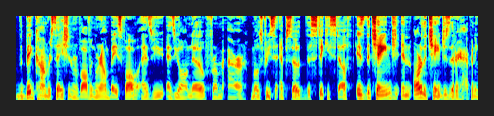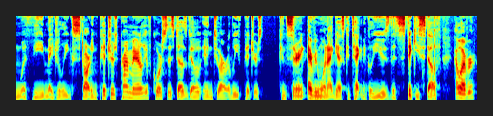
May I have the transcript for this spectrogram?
The big conversation revolving around baseball, as you as you all know from our most recent episode, the sticky stuff, is the change and are the changes that are happening with the major league starting pitchers. Primarily, of course, this does go into our relief pitchers, considering everyone I guess could technically use the sticky stuff. However,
